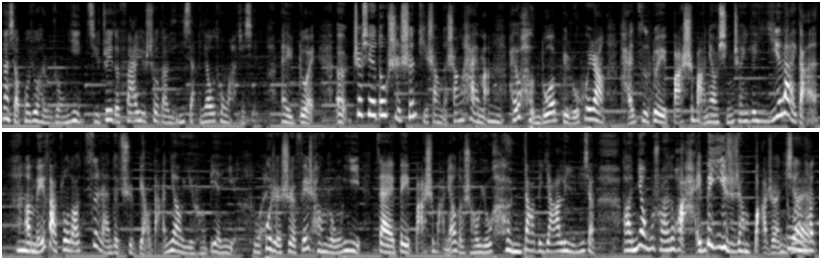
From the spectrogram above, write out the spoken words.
那小朋友就很容易脊椎的发育受到影响，腰痛啊这些。哎，对，呃，这些都是身体上的伤害嘛，嗯还有很多，比如会让孩子对把屎把尿形成一个依赖感啊、没法做到自然的去表达尿意和便意，对或者是非常容易在被把屎把尿的时候有很大的压力。你想啊，尿不出来的话，还被一直这样把着，你想想他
